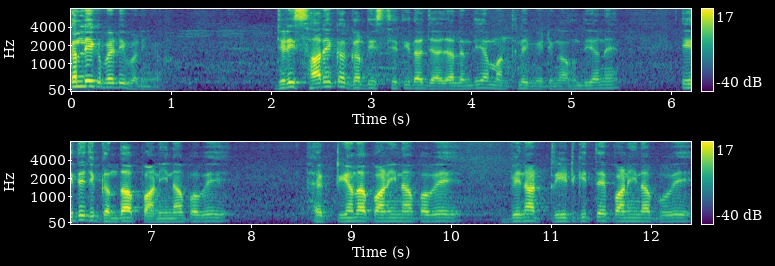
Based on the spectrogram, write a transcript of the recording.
ਕੱਲੀ ਕਮੇਟੀ ਬਣੀ ਆ। ਜਿਹੜੀ ਸਾਰੇ ਘੱਗਰ ਦੀ ਸਥਿਤੀ ਦਾ ਜਾਇਜ਼ਾ ਲੈਂਦੀ ਆ ਮੰਥਲੀ ਮੀਟਿੰਗਾਂ ਹੁੰਦੀਆਂ ਨੇ। ਇਹਦੇ 'ਚ ਗੰਦਾ ਪਾਣੀ ਨਾ ਪਵੇ, ਫੈਕਟਰੀਆਂ ਦਾ ਪਾਣੀ ਨਾ ਪਵੇ, ਬਿਨਾਂ ਟਰੀਟ ਕੀਤੇ ਪਾਣੀ ਨਾ ਪਵੇ।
